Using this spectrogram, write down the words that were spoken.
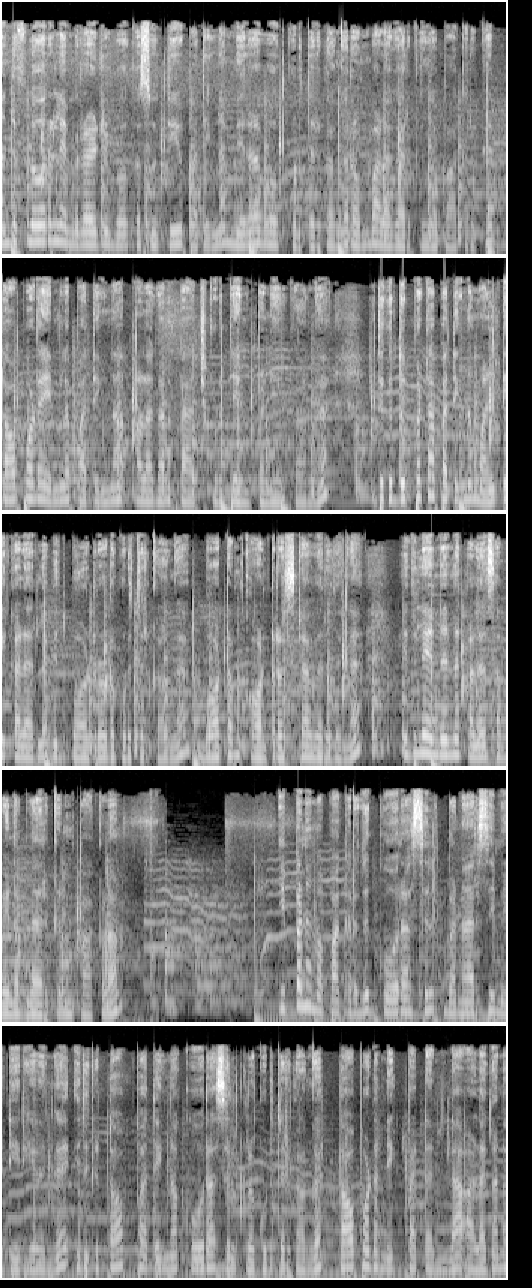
அந்த ஃப்ளோரல் எம்ப்ராய்டரி ஒர்க்கை சுற்றியும் பார்த்தீங்கன்னா மிரர் ஒர்க் கொடுத்துருக்காங்க. ரொம்ப அழகாக இருக்குங்க பார்க்குறக்கு டாப்போட எண்டில் பார்த்தீங்கன்னா அழகான பேட்ச் கொடுத்து எண்ட் பண்ணியிருக்காங்க. இதுக்கு துப்பட்டா பார்த்தீங்கன்னா மல்டி கலரில் வித் பார்டரோட கொடுத்துருக்காங்க. பாட்டம் கான்ட்ராஸ்ட்டாக வருதுங்க. இதில் என்னென்ன கலர்ஸ் அவைலபிளாக இருக்குன்னு பார்க்கலாம். இப்போ நம்ம பார்க்குறது கோரா சில்க் பனாரசி மெட்டீரியலுங்க. இதுக்கு டாப் பார்த்தீங்கன்னா கோரா சில்கில் கொடுத்துருக்காங்க. டாப்போட நெக் பேட்டர்னில் அழகான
